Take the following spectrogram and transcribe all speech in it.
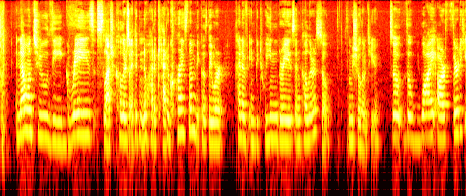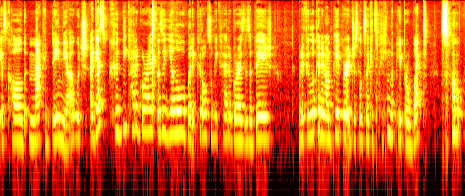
And now onto the grays slash colors. I didn't know how to categorize them because they were kind of in between grays and colors, so let me show them to you. So the YR30 is called Macadamia, which I guess could be categorized as a yellow, but it could also be categorized as a beige. But if you look at it on paper, it just looks like it's making the paper wet. So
